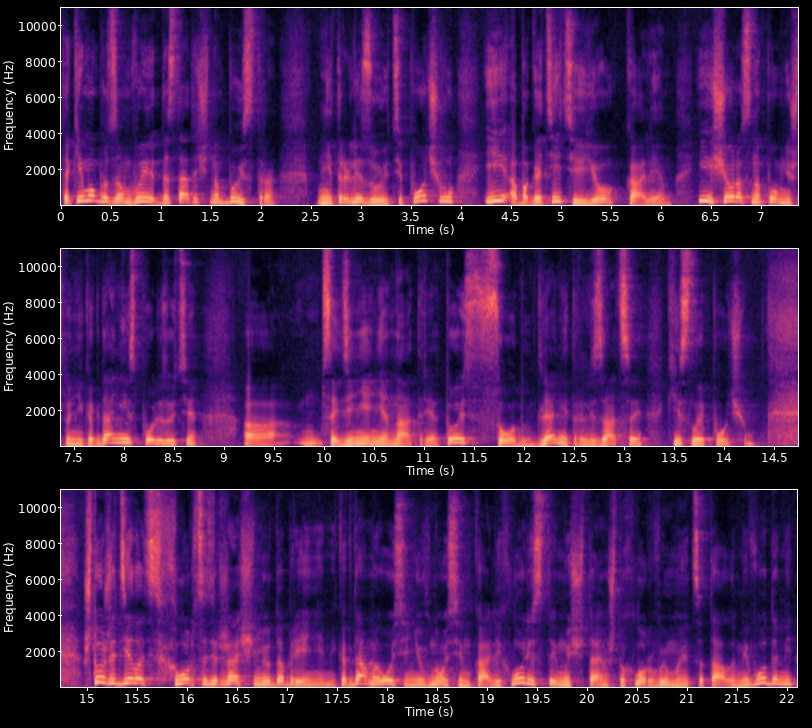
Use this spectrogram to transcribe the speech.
Таким образом, вы достаточно быстро нейтрализуете почву и обогатите ее калием. И еще раз напомню, что никогда не используйте а, соединение натрия, то есть соду для нейтрализации кислой почвы. Что же делать с хлорсодержащими удобрениями? Когда мы осенью вносим калий хлористый, мы считаем, что хлор вымоется талыми водами,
